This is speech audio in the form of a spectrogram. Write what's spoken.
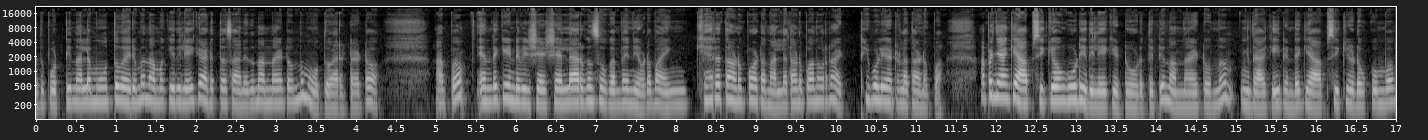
അത് പൊട്ടി നല്ല മൂത്ത് വരുമ്പോൾ നമുക്കിതിലേക്ക് അടുത്ത സാധനം ഇത് നന്നായിട്ടൊന്ന് മൂത്ത് വരട്ടെ കേട്ടോ. അപ്പം എന്തൊക്കെയുണ്ട് വിശേഷം? എല്ലാവർക്കും സുഖം തന്നെ. ഇവിടെ ഭയങ്കര തണുപ്പാട്ടോ. നല്ല തണുപ്പാന്ന് പറഞ്ഞാൽ അടിപൊളിയായിട്ടുള്ള തണുപ്പാണ് അപ്പം ഞാൻ ക്യാപ്സിക്കവും കൂടി ഇതിലേക്ക് ഇട്ട് കൊടുത്തിട്ട് നന്നായിട്ടൊന്ന് ഇതാക്കിയിട്ടുണ്ട്. ക്യാപ്സിക്കം എടുക്കുമ്പം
